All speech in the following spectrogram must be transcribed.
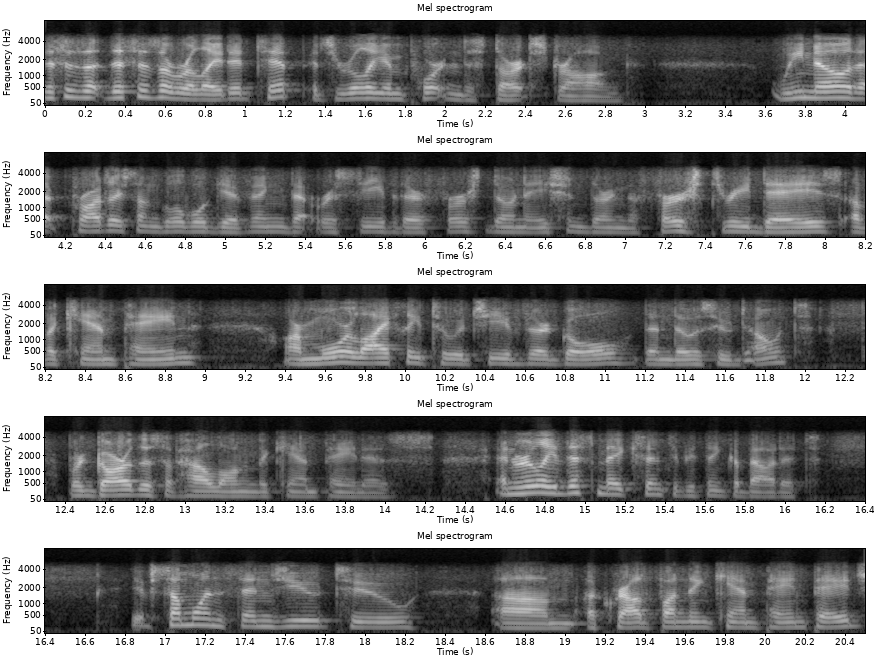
This is a, this is a related tip. It's really important to start strong. We know that projects on Global Giving that receive their first donation during the first three days of a campaign are more likely to achieve their goal than those who don't, regardless of how long the campaign is. And really, this makes sense if you think about it. If someone sends you to um, a crowdfunding campaign page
